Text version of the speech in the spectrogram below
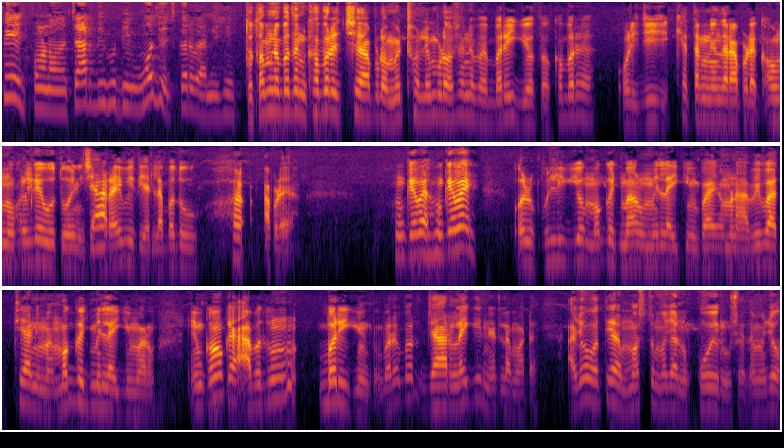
છે જ પણ ચાર દી સુધી મોજ જ કરવાની છે. તો તમને બધાને ખબર જ છે આપણો મીઠો લીમડો છે ને ભાઈ ભરી ગયો તો ખબર હે? ઓલી જે ખેતરની અંદર આપણે ઘઉંનું હલગાવ્યું હતું એની ચાર આવી હતી એટલે બધું હ- આપણે શું કહેવાય શું કહેવાય? ઓલું ભૂલી ગયો મગજ મારું મિલાઈ ગયું ભાઈ. હમણાં આ વિવાદ થયા ની મગજ મિલાઈ ગયું મારું. એમ કહું કે આ બધું બરી ગયું હતું બરાબર? જાર લાગી ને એટલા માટે. આ જો અત્યારે મસ્ત મજાનું કોયરું છે તમે જો.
